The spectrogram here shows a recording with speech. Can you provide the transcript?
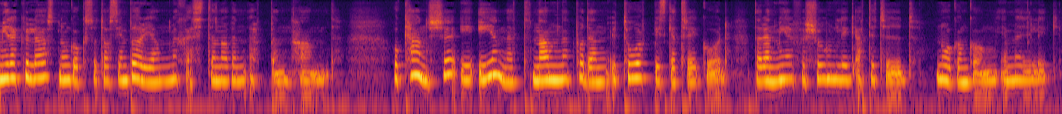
mirakulöst nog också ta sin början med gesten av en öppen hand. Och kanske är enet namnet på den utopiska trädgård där en mer försonlig attityd någon gång är möjlig.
